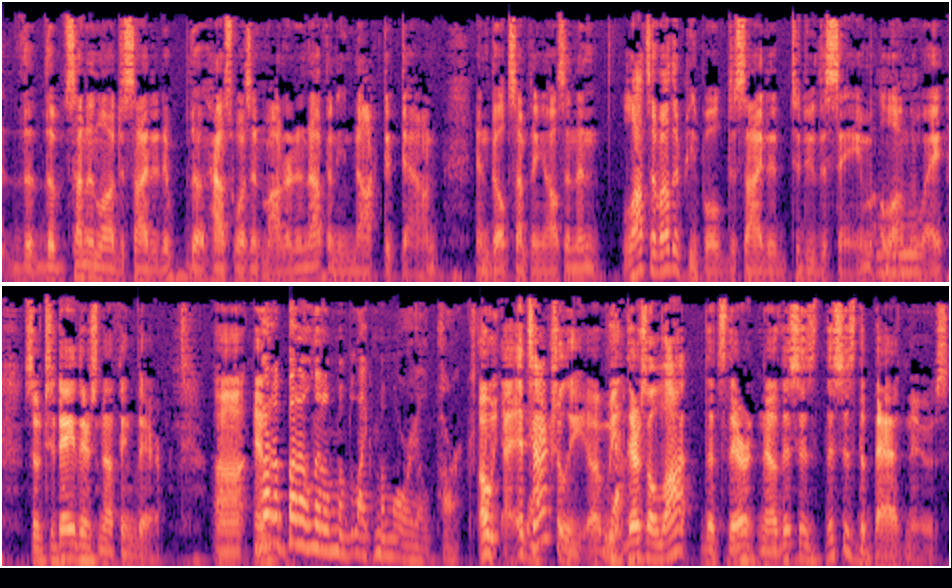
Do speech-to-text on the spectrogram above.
the the son-in-law decided it, the house wasn't modern enough, and he knocked it down and built something else. And then lots of other people decided to do the same along the way. So today there's nothing there. Uh, and But a, but a little mem- like memorial park. Oh, it's actually. I mean, Yeah. there's a lot that's there. Now, this is this is the bad news.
